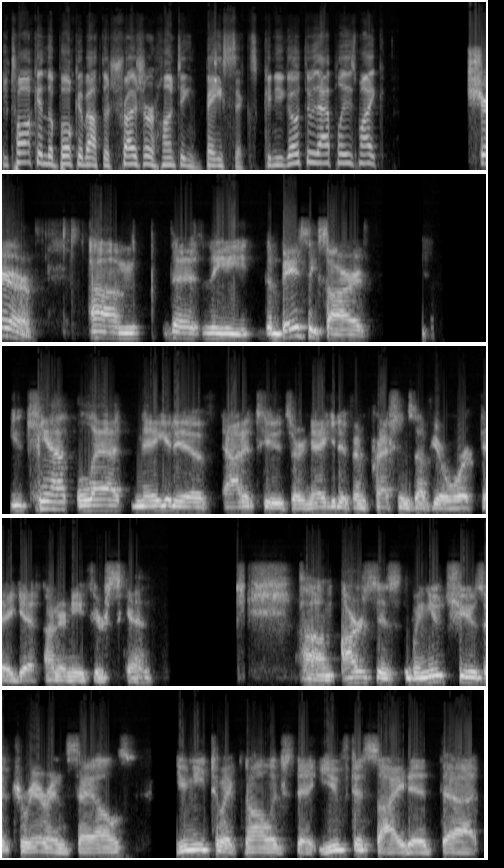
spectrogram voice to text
You talk in the book about the treasure hunting basics. Can you go through that, please, Mike? Sure. Um, the the the basics are you can't let negative attitudes or negative impressions of your workday get underneath your skin. Um, ours is when you choose a career in sales, you need to acknowledge that you've decided that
